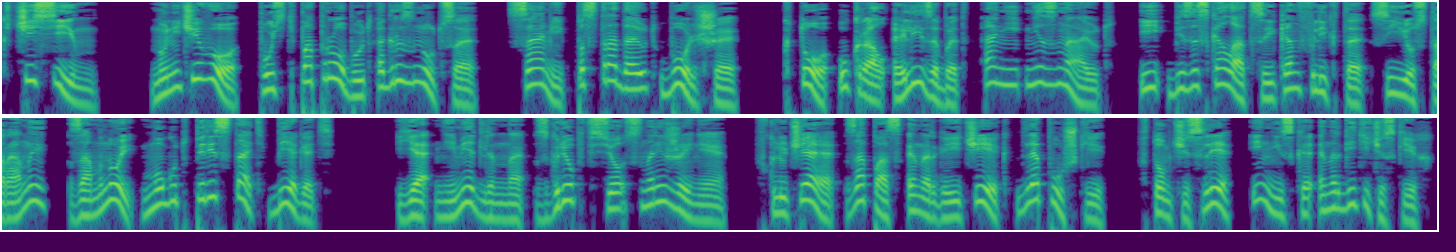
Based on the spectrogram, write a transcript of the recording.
к Чесин. Ну ничего, пусть попробуют огрызнуться, сами пострадают больше. Кто украл Элизабет, они не знают, и без эскалации конфликта с ее стороны за мной могут перестать бегать. Я немедленно сгреб все снаряжение, включая запас энергоячеек для пушки, в том числе и низкоэнергетических.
